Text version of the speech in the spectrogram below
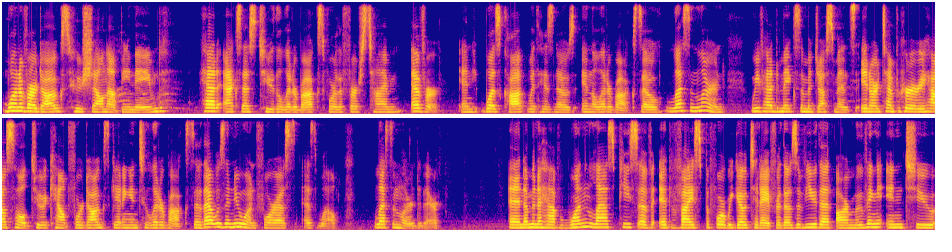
one of our dogs, who shall not be named, had access to the litter box for the first time ever and was caught with his nose in the litter box. So, lesson learned. We've had to make some adjustments in our temporary household to account for dogs getting into litter box. So that was a new one for us as well. Lesson learned there. And I'm going to have one last piece of advice before we go today for those of you that are moving into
